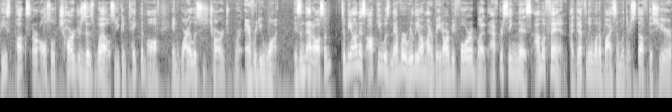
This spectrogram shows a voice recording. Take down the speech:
These pucks are also chargers as well, so you can take them off and wirelessly charge wherever you want. Isn't that awesome? To be honest, Aukey was never really on my radar before, but after seeing this, I'm a fan. I definitely want to buy some of their stuff this year.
